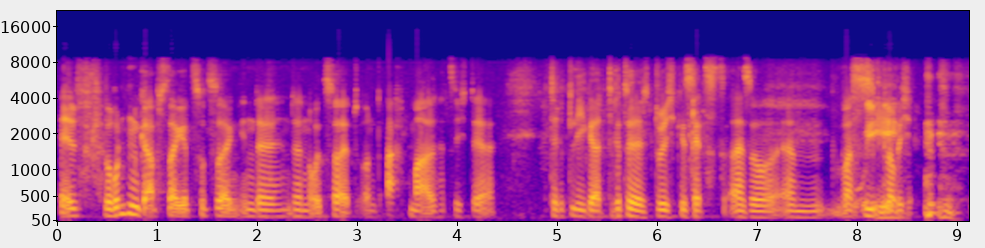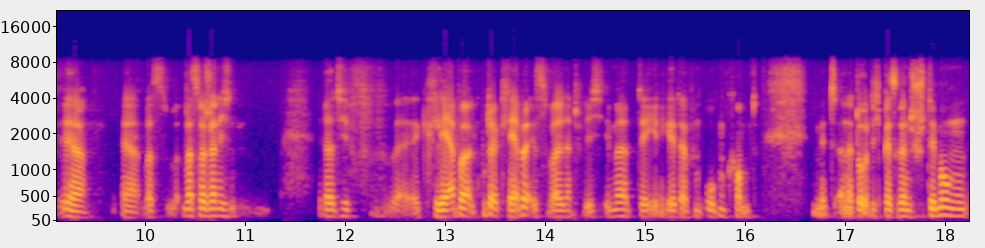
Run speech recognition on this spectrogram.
elf Runden gab es da jetzt sozusagen in der, in der Neuzeit und achtmal hat sich der Drittliga-Dritte durchgesetzt. Also ähm, was, glaube ich, ja, ja, was, was wahrscheinlich relativ erklärbar, gut erklärbar ist, weil natürlich immer derjenige, der von oben kommt, mit einer deutlich besseren Stimmung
